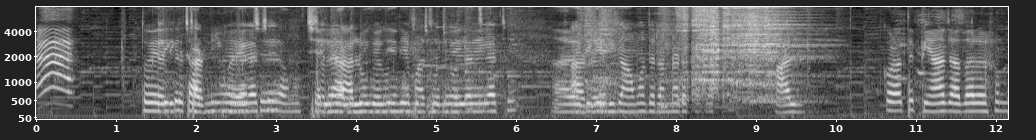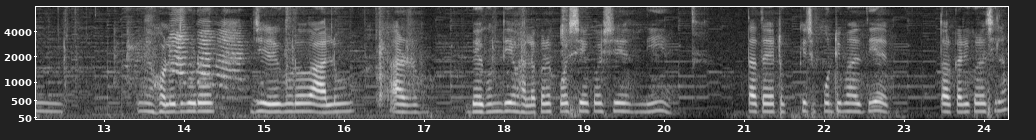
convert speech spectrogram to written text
হ্যাঁ। তো এদিকে চাটনি হয়ে গেছে আমার ছেলে আলু বেগুন দিয়ে মাছ ভাজি হয়ে গেছে। আর এদিকে এদিকে আমাদের রান্নাটা আল। করাতে পেঁয়াজ আদা রসুন হলুদ গুঁড়ো জিরে গুঁড়ো আলু আর বেগুন দিয়ে ভালো করে কষিয়ে কষিয়ে নিয়ে তাতে একটু কিছু পুঁটি মাছ দিয়ে তরকারি করেছিলাম।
